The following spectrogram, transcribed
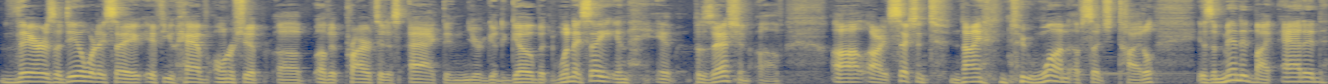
there's a deal where they say if you have ownership uh, of it prior to this act, then you're good to go. But when they say in, in possession of, uh, all right, section 921 of such title is amended by added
